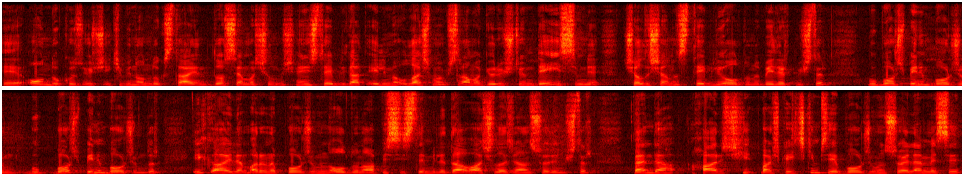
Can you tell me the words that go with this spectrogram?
e, 19.3.2019 tarihinde dosyam açılmış. Henüz tebligat elime ulaşmamıştır ama görüştüğüm D isimli çalışanınız tebliğ olduğunu belirtmiştir. Bu borç benim borcum, bu borç benim borcumdur. İlk ailem aranıp borcumun olduğunu hapis sistemiyle dava açılacağını söylemiştir. Ben de hariç başka hiç kimseye borcumun söylenmesi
